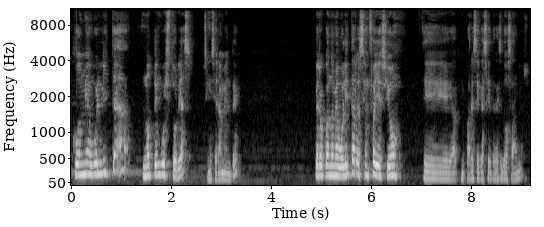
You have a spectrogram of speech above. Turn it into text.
Con mi abuelita no tengo historias, sinceramente. Pero cuando mi abuelita recién falleció, eh, me parece que hace 3, 2 años,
